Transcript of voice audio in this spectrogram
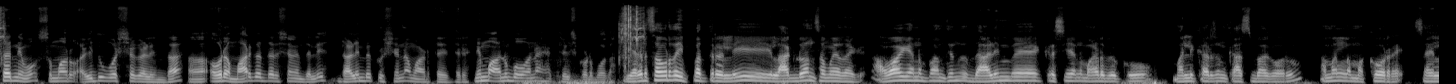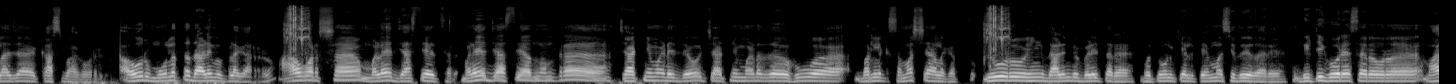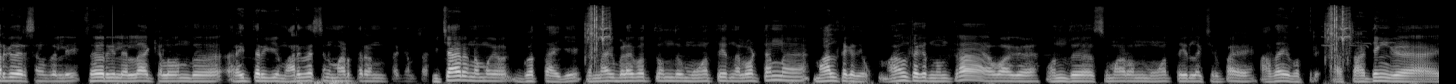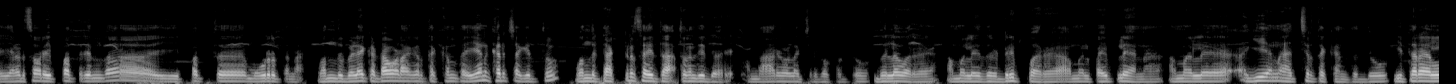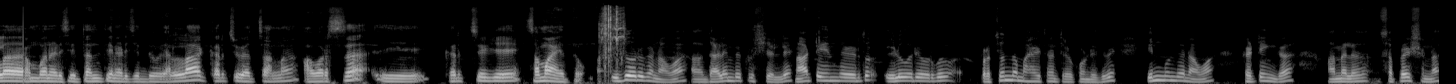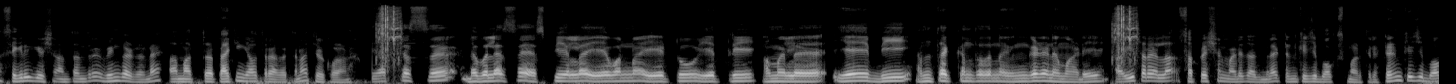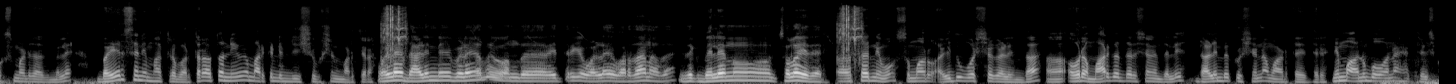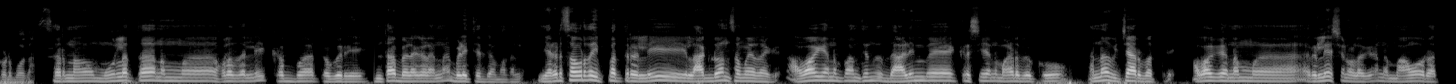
Sir, ನೀವು ಸುಮಾರು ಐದು ವರ್ಷಗಳಿಂದ ಅವರ ಮಾರ್ಗದರ್ಶನದಲ್ಲಿ ದಾಳಿಂಬೆ ಕೃಷಿಯನ್ನ ಮಾಡ್ತಾ ಇದ್ದೀರಿ. ನಿಮ್ಮ ಅನುಭವನ ತಿಳಿಸ್ಕೊಡ್ಬೋದಾ? ಎರಡ್ ಸಾವಿರದ ಇಪ್ಪತ್ತರಲ್ಲಿ ಲಾಕ್ಡೌನ್ ಸಮಯದಾಗ, ಅವಾಗ ಏನಪ್ಪಾ ಅಂತಂದ್ರೆ ದಾಳಿಂಬೆ ಕೃಷಿಯನ್ನು ಮಾಡಬೇಕು ಮಲ್ಲಿಕಾರ್ಜುನ್ ಕಾಸ್ಬಾಗ್ ಅವರು, ಆಮೇಲೆ ನಮ್ಮ ಅಕ್ಕವ್ರೆ ಶೈಲಾಜ ಕಾಸ್ಬಾಗ್ ಅವರು. ಅವ್ರು ಮೂಲತಃ ದಾಳಿಂಬೆ ಬೆಳೆಗಾರರು. ಆ ವರ್ಷ ಮಳೆ ಜಾಸ್ತಿ ಆಯ್ತು ಸರ್. ಮಳೆ ಜಾಸ್ತಿ ಆದ ನಂತರ ಚಾಟ್ನಿ ಮಾಡಿದ್ದೆವು. ಚಾಟ್ನಿ ಮಾಡದ ಹೂವ ಬರ್ಲಿಕ್ಕೆ ಸಮಸ್ಯೆ ಆಗತ್ತು ಇವರು ಹಿಂಗ್ ದಾಳಿಂಬೆ ಬೆಳಿತಾರೆ. ಬತ್ತುವಣಿಕೆಯಲ್ಲಿ ಫೇಮಸ್ ಇದು ಇದಾರೆ. ಬಿ ಟಿ ಗೋರೆ ಸರ್ ಅವರ ಮಾರ್ಗದರ್ಶನದಲ್ಲಿ ಸರ್ ಇಲ್ಲೆಲ್ಲ ಕೆಲವೊಂದು ರೈತರಿಗೆ ಮಾರ್ಗದರ್ಶನ ಮಾಡ್ತಾರೆ ಅಂತಕ್ಕಂಥ ವಿಚಾರ ನಮಗೆ ಗೊತ್ತಾಗಿ ಚೆನ್ನಾಗಿ ಬೆಳೆ ಗೊತ್ತು ಒಂದು ಮೂವತ್ತೈದು, ನಲ್ವತ್ತು ಟನ್ ಮಾಲ್ ತೆಗೆದೆವು. ಮಾಲ್ ತೆಗೆದ ನಂತರ ಅವಾಗ ಒಂದು ಸುಮಾರು ಒಂದು ಮೂವತ್ತೈದು ಲಕ್ಷ ರೂಪಾಯಿ ಆದಾಯ ಬತ್ರಿ ಸ್ಟಾರ್ಟಿಂಗ್ ಎರಡ್ ಸಾವಿರ ಇಪ್ಪತ್ತರಿಂದ ಇಪ್ಪತ್ತ್ ಮೂರ ತನ ಒಂದು ಬೆಳೆ ಕಟಾವಣ ಆಗಿರ್ತಕ್ಕಂಥ ಏನ್ ಖರ್ಚಾಗಿತ್ತು ಒಂದು ಟ್ರ್ಯಾಕ್ಟರ್ ಸಹಿತ ತಗೊಂಡಿದ್ದೇವ್ರಿ ಒಂದು ಆರು ಏಳು ಲಕ್ಷ ರೂಪಾಯಿ ಕೊಟ್ಟು ಬಿಲವರ್ ಆಮೇಲೆ ಇದು ಡ್ರಿಪ್ಪರ್ ಆಮೇಲೆ ಪೈಪ್ ಲೈನ್ ಆಮೇಲೆ ಅಗಿಯನ್ನ ಹಚ್ಚಿರ್ತಕ್ಕಂಥದ್ದು, ಈ ತರ ಎಲ್ಲ ಕಂಬ ನಡೆಸಿ, ತಂತಿ ನಡೆಸಿದ್ದು, ಎಲ್ಲಾ ಖರ್ಚು ವೆಚ್ಚನ ಆ ವರ್ಷ ಈ ಖರ್ಚಿಗೆ ಸಮ ಆಯಿತು. ಇದುವರೆಗೂ ನಾವು ದಾಳಿಂಬೆ ಕೃಷಿಯಲ್ಲಿ ನಾಟಿಯಿಂದ ಹಿಡಿದು ಇಳುವರಿವರೆಗೂ ಪ್ರತಿಯೊಂದು ಮಾಹಿತಿಯನ್ನು ತಿಳ್ಕೊಂಡಿದ್ವಿ. ಇನ್ನು ಮುಂದೆ ನಾವು ಕಟಿಂಗ್ ಆಮೇಲೆ ಸಪ್ರೇಷನ್ ಸೆಗ್ರಿಗೇಷನ್ ಅಂತಂದ್ರೆ ವಿಂಗಡಣೆ ಮತ್ತು ಪ್ಯಾಕಿಂಗ್ ಯಾವ ಥರ ಆಗುತ್ತೆ ತಿಳ್ಕೊಳ್ಳೋಣ. S S double S S P L A one A two A three ಆಮೇಲೆ ಎ ಬಿ ಅಂತಕ್ಕಂಥದನ್ನ ವಿಂಗಡಣೆ ಮಾಡಿ. ಈ ಥರ ಎಲ್ಲ ಸಪ್ರೇಷನ್ ಮಾಡಿದಾದ್ಮೇಲೆ ಟೆನ್ ಕೆ ಜಿ ಬಾಕ್ಸ್ ಮಾಡ್ತೀರಿ. ಟೆನ್ ಕೆ ಜಿ ಬಾಕ್ಸ್ ಮಾಡಿದಾದ್ಮೇಲೆ ಬಯರ್ಸೆ ನಿಮ್ಮ ಹತ್ರ ಬರ್ತಾರ ಅಥವಾ ನೀವೇ ಮಾರ್ಕೆಟ್ ಡಿಸ್ಟ್ರಿಬ್ಯೂಷನ್ ಮಾಡ್ತೀರಾ? ಒಳ್ಳೆ ದಾಳಿಂಬೆ ಬೆಳೆಯೋದು ಒಂದು ರೈತರಿಗೆ ಒಳ್ಳೆ ವರದಾನ ಅದ. ಇದಕ್ಕೆ ಬೆಲೆನೂ ಚಲೋ ಇದೆ ಸರ್ ನೀವು ಸುಮಾರು ಐದು ವರ್ಷಗಳಿಂದ ಅವರ ಮಾರ್ಗದರ್ಶನದಲ್ಲಿ ದಾಳಿಂಬೆ ಕೃಷಿಯನ್ನ ಮಾಡ್ತಾ ಇದ್ದೀರಿ. ನಿಮ್ಮ ಅನುಭವನ ತಿಳಿಸ್ಕೊಡ್ಬೋದಾ ಸರ್, ನಾವು ಮೂಲತಃ ನಮ್ಮ ಹೊಲದಲ್ಲಿ ಕಬ್ಬ, ತೊಗರಿ ಇಂಥ ಬೆಳೆಗಳನ್ನ ಬೆಳಿತಿದ್ದೆ ಮೊದಲು. ಎರಡ್ ಸಾವಿರದ ಇಪ್ಪತ್ತರಲ್ಲಿ ಲಾಕ್ಡೌನ್ ಸಮಯದಾಗ ಅವಾಗ ಏನಪ್ಪಾ ಅಂತಂದ್ರೆ ದಾಳಿಂಬೆ ಕೃಷಿಯನ್ನು ಮಾಡಬೇಕು ಅನ್ನೋ ವಿಚಾರ ಬತ್ರಿ ಅವಾಗ ನಮ್ಮ ರಿಲೇಷನ್ ಒಳಗೆ ನಮ್ಮ ಮಾವರು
